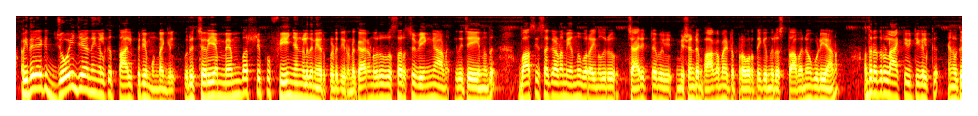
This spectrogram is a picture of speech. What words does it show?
അപ്പോൾ ഇതിലേക്ക് ജോയിൻ ചെയ്യാൻ നിങ്ങൾക്ക് താല്പര്യമുണ്ടെങ്കിൽ ഒരു ചെറിയ മെമ്പർഷിപ്പ് ഫീ ഞങ്ങൾ ഇതിന് ഏർപ്പെടുത്തിയിട്ടുണ്ട്. കാരണം ഒരു റിസർച്ച് വിങ് ആണ് ഇത് ചെയ്യുന്നത്. ബാസിസ് അക്കാഡമി എന്ന് പറയുന്നത് ഒരു ചാരിറ്റബിൾ മിഷന്റെ ഭാഗമായിട്ട് പ്രവർത്തിക്കുന്ന ഒരു സ്ഥാപനവും കൂടിയാണ്. അത്തരത്തിലുള്ള ആക്ടിവിറ്റികൾക്ക് ഞങ്ങൾക്ക്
